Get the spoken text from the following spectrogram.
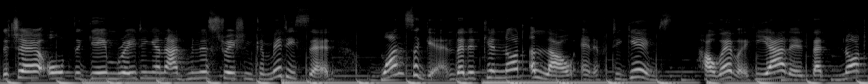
The chair of the Game Rating and Administration Committee said once again that it cannot allow NFT games. However, he added that not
